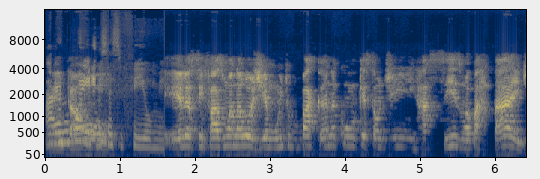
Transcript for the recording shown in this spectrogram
Ah, eu Então- não conheço esse filme. Ele assim faz uma analogia muito bacana com a questão de racismo, apartheid.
